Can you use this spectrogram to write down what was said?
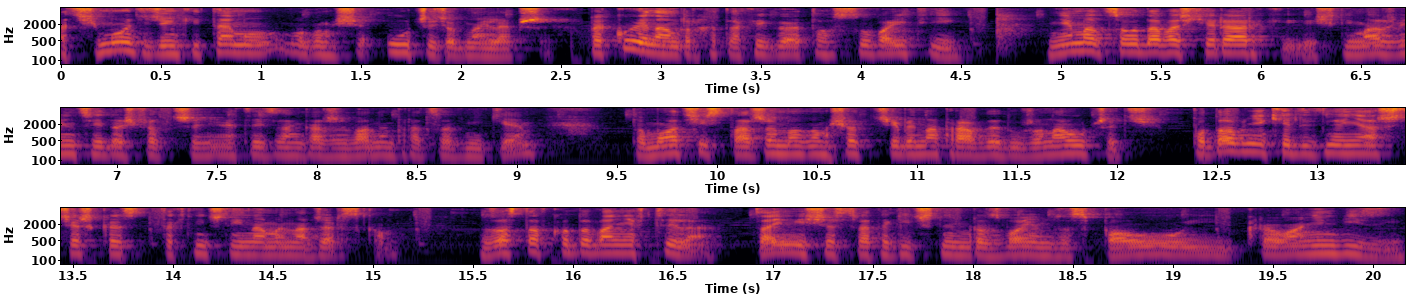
a ci młodzi dzięki temu mogą się uczyć od najlepszych. Brakuje nam trochę takiego etosu w IT. Nie ma co udawać hierarchii. Jeśli masz więcej doświadczenia, jesteś zaangażowanym pracownikiem, to młodsi starzy mogą się od ciebie naprawdę dużo nauczyć. Podobnie, kiedy zmieniasz ścieżkę z technicznej na menedżerską. Zostaw kodowanie w tyle. Zajmij się strategicznym rozwojem zespołu i kreowaniem wizji.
